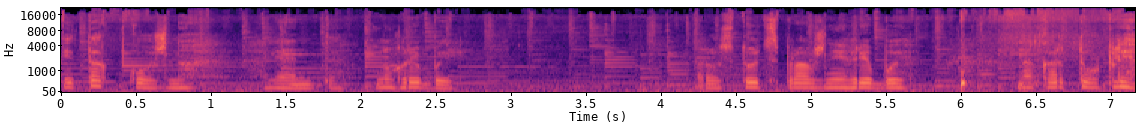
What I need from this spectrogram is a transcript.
І так кожна. Гляньте. Ну, гриби. Ростуть справжні гриби на картоплі.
